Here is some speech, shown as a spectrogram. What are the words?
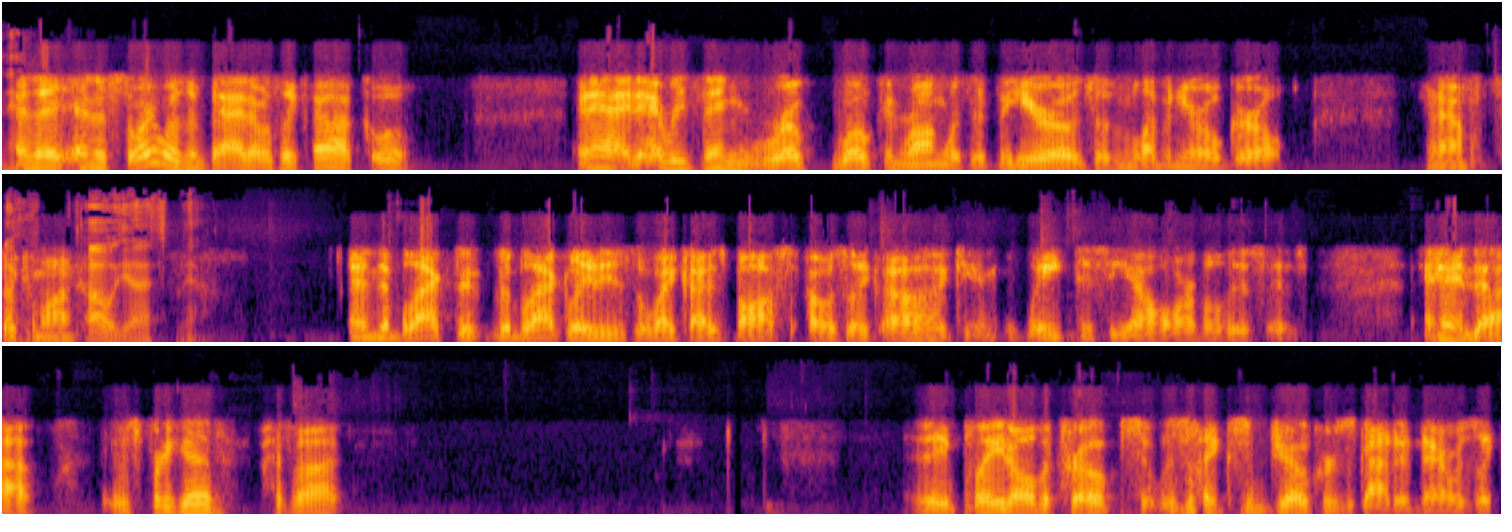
Yeah. and the and the story wasn't bad. I was like, oh, cool. And it had everything woke, woke and wrong with it. The hero's an 11 year old girl. You know, it's like, come on. oh yeah, that's yeah. And the black the, the black lady is the white guy's boss. I was like, oh, I can't wait to see how horrible this is. And uh it was pretty good. I thought they played all the tropes. It was like some jokers got in there. It was like,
